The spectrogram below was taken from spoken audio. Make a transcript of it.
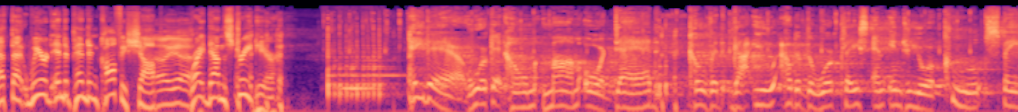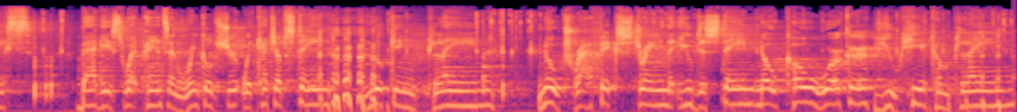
at that weird independent coffee shop Oh, yeah. right down the street here. Hey there, work at home, mom or dad. COVID got you out of the workplace and into your cool space. Baggy sweatpants and wrinkled shirt with ketchup stain, looking plain. No traffic strain that you disdain, no co-worker you hear complain.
